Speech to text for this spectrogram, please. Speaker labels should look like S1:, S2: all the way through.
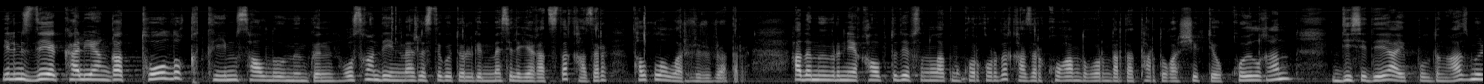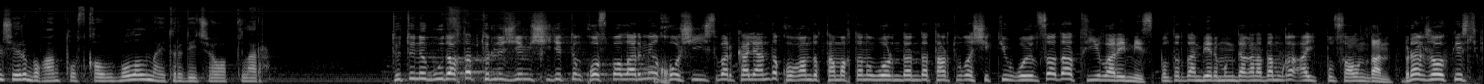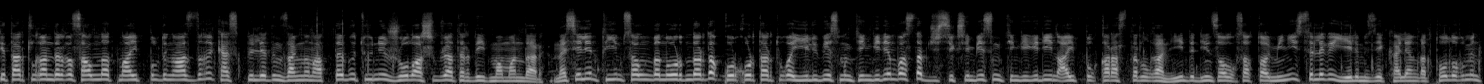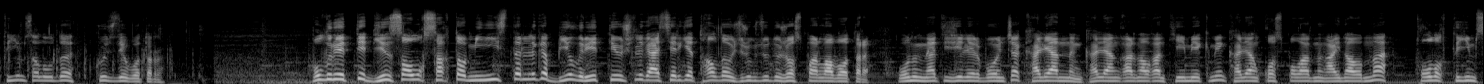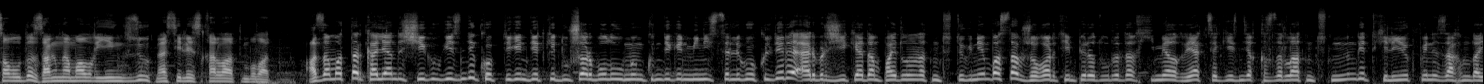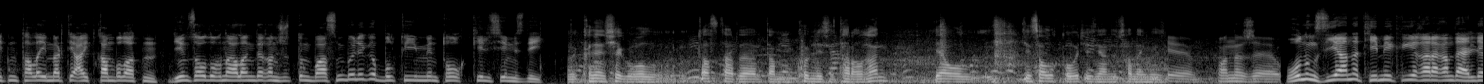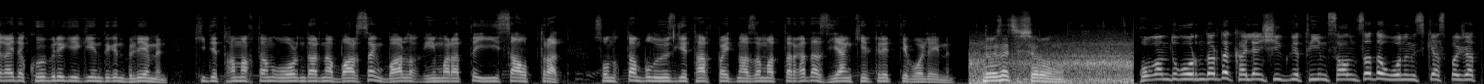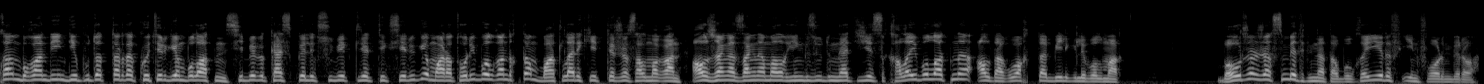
S1: Елімізде кальянға толық тыйым салынуы мүмкін. Осыған дейін мәжілісте көтерілген мәселеге қатысты қазір талқылаулар жүріп жатыр. Адам өміріне қауіпті деп саналатын қорқорды қазір қоғамдық орындарда тартуға шектеу қойылған. Десе де айыппұлдың аз мөлшері бұған тосқауыл бола алмай тұр дейді жауаптылар.
S2: Түтіні будақтап түрлі жеміс жидектің қоспалары мен хош иісі бар кальянды қоғамдық тамақтану орындарында тартуға шектеу қойылса да тыйылар емес. Былтырдан бері мыңдаған адамға айыппұл салынған. Бірақ жауапкершілікке тартылғандарға салынатын айыппұлдың аздығы кәсіпкерлердің заңнан аттап өтуіне жол ашып жатыр дейді мамандар. Мәселен, тыйым салынған орындарда қорқор тартуға 55 мың теңгеден бастап 185 мың теңгеге дейін айыппұл қарастырылған. Енді денсаулық сақтау министрлігі елімізде кальянға толығымен тыйым салуды көздеп отыр. Бұл ретте денсаулық сақтау министрлігі биыл реттеушілік әсерге талдау жүргізуді жоспарлап отыр. Оның нәтижелері бойынша кальянның, кальянға арналған темекі мен кальян қоспаларының айналымына толық тыйым салуды заңнамалық енгізу мәселесі қаралатын болады. Азаматтар кальянды шегу кезінде көптеген дертке душар болуы мүмкін деген министрлік өкілдері әрбір жеке адам пайдаланатын түтігінен бастап жоғары температурадағы химиялық реакция кезінде қыздырылатын түтіннің де тікелей өкпені зақымдайтын талай мәрте айтқан болатын. Денсаулығына алаңдаған жұрттың басым бөлігі бұл тыйыммен толық келісеміз дейді.
S3: кальян шегу ол жастарда там көбінесе таралған иә ол денсаулыққа өте зиян деп санаймын
S4: оны же
S2: Оның зияны темекіге қарағанда әлдеқайда көбірек екендігін білемін. Кейде тамақтану орындарына барсаң, барлық ғимаратта иісі алып тұрады. Сондықтан бұл өзге тартпайтын азаматтарға да зиян келтіреді деп ойлаймын.
S4: да вы знаете все равно
S2: Қоғамдық орындарда кальян шегуге тыйым салынса да, оның іске аспай жатқан бұған дейін депутаттар да көтерген болатын. Себебі кәсіпкерлік субъектілер тексеруге мораторий болғандықтан батыл әрекеттер жасалмаған. Ал жаңа заңнамалық енгізудің нәтижесі қалай болатыны алдағы уақытта белгілі болмақ. Бауыржан Жақсымбет, Ринат Абулқайыров, Информбюро.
